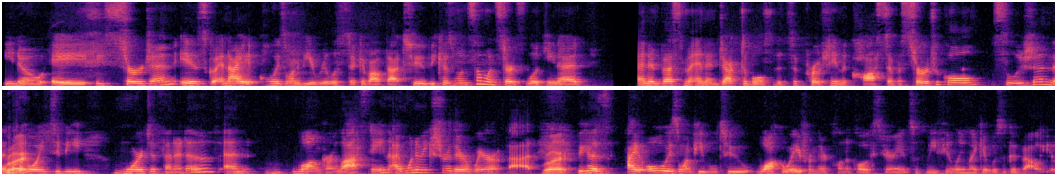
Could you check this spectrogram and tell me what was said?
you know, a, a surgeon is, go- and I always want to be realistic about that too, because when someone starts looking at an investment in injectables that's approaching the cost of a surgical solution that's Right. going to be more definitive and longer lasting, I want to make sure they're aware of that Right. because I always want people to walk away from their clinical experience with me feeling like it was a good value.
